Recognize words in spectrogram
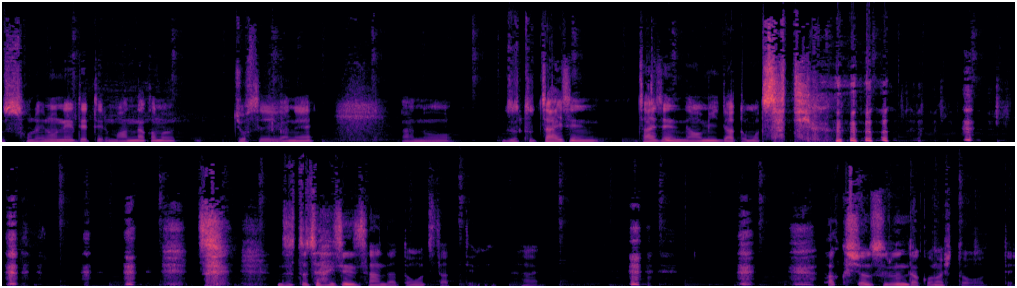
それのね、出てる真ん中の女性がね、あの、ずっと財前、財前直美だと思ってたっていう。ずっと財前さんだと思ってたっていうアクションするんだ、この人って。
